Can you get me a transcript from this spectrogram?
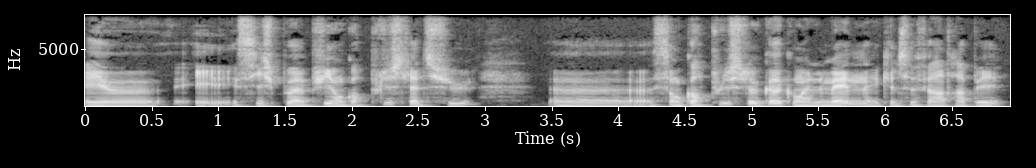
Et, si je peux appuyer encore plus là-dessus, c'est encore plus le cas quand elle mène et qu'elle se fait rattraper,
